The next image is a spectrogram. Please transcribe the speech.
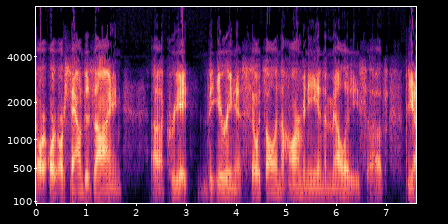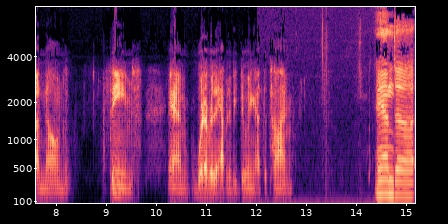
or, or, or sound design uh, create the eeriness. So it's all in the harmony and the melodies of the unknown themes and whatever they happen to be doing at the time. And uh,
